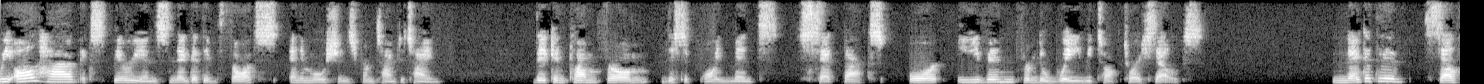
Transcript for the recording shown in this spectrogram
We all have experienced negative thoughts and emotions from time to time. They can come from disappointments, setbacks, or even from the way we talk to ourselves. Negative self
